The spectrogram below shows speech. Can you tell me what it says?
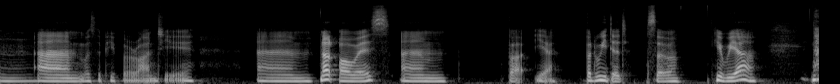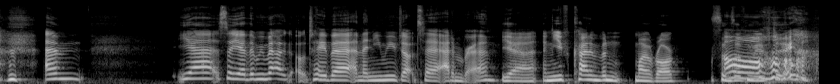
Mm. um, with the people around you. Um, not always, um, but yeah, but we did. So here we are. Um, yeah. So yeah, then we met in October, and then you moved up to Edinburgh. Yeah, and you've kind of been my rock since I've moved here.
